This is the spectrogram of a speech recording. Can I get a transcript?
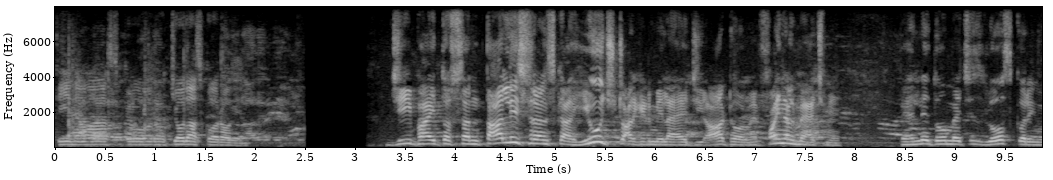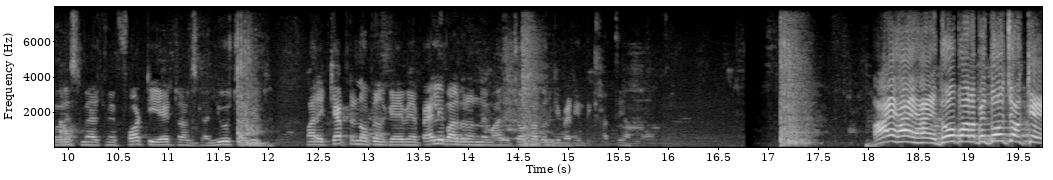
तीन ओवर स्कोर चौदह स्कोर हो गया। जी भाई तो सैंतालीस रन का ह्यूज टारगेट मिला है जी आठ ओवर में फाइनल मैच में। पहले दो मैचेस लो स्कोरिंग और इस मैच में 48 रन का ह्यूज टारगेट हमारे कैप्टन ओपनर गए हुए हैं। पहली बार पर उन्होंने हमारे चौथा तो उनकी बैटिंग दिखाते हैं हम हाय हाय हाय, दो बॉल पे दो चौके।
